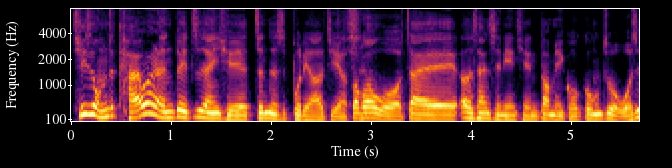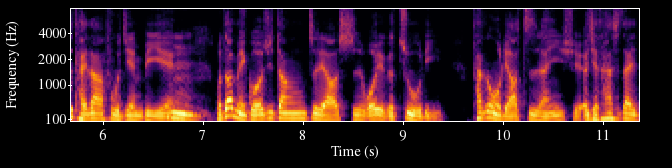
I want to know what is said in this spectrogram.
其实我们在台湾人对自然医学真的是不了解啊，包括我在二三十年前到美国工作，我是台大附建毕业，嗯，我到美国去当治疗师，我有个助理。他跟我聊自然医学，而且他是在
